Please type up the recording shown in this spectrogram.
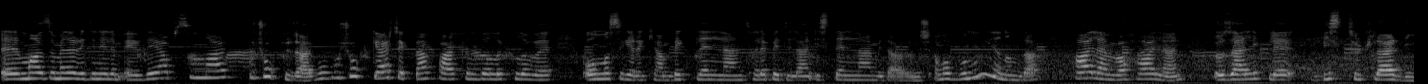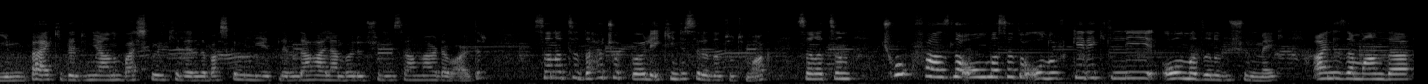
e, malzemeler edinelim evde yapsınlar. Bu çok güzel. Bu, bu çok gerçekten farkındalıklı ve olması gereken, beklenilen, talep edilen, istenilen bir davranış. Ama bunun yanında halen ve halen özellikle biz Türkler diyeyim belki de dünyanın başka ülkelerinde başka milliyetlerinde halen böyle düşünen insanlar da vardır. Sanatı daha çok böyle ikinci sırada tutmak, sanatın çok fazla olmasa da olur, gerekliliği olmadığını düşünmek, aynı zamanda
